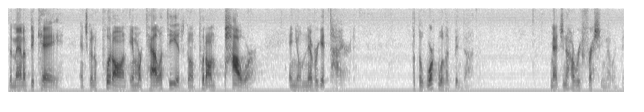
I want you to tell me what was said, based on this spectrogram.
the man of decay, and it's going to put on immortality, it's going to put on power, and you'll never get tired. But the work will have been done. Imagine how refreshing that would be.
